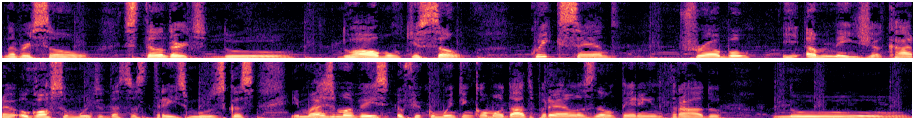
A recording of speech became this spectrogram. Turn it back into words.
na versão standard do, do álbum, que são Quicksand, Trouble e Amnesia. Cara, eu gosto muito dessas três músicas e mais uma vez eu fico muito incomodado por elas não terem entrado no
